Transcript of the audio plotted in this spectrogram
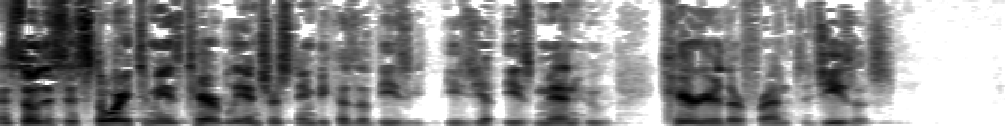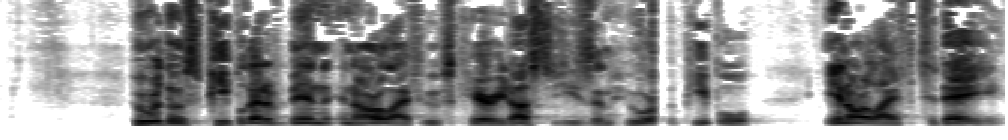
And so this, story to me is terribly interesting because of these, these, these men who carry their friend to Jesus. Who are those people that have been in our life who've carried us to Jesus and who are the people in our life today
